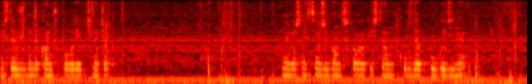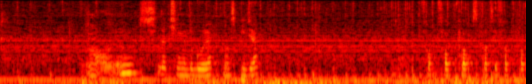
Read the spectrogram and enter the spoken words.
myślę, że już będę kończył powoli odcineczek. Ponieważ nie chcę, żeby on trwał jakieś tam, kurde, pół godziny. No, więc lecimy do góry na speedzie. Fop, fop, fop, spację, fop, fop.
